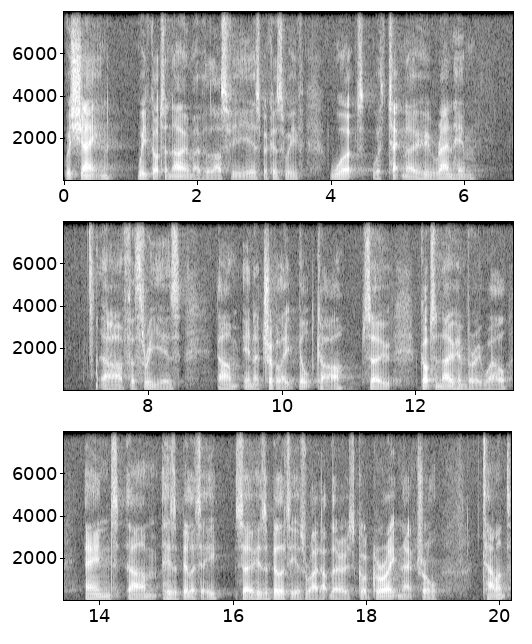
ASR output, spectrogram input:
with Shane, we've got to know him over the last few years because we've worked with Tekno, who ran him uh, for three years um, in a Triple Eight built car. So got to know him very well and um, his ability. So his ability is right up there. He's got great natural talent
